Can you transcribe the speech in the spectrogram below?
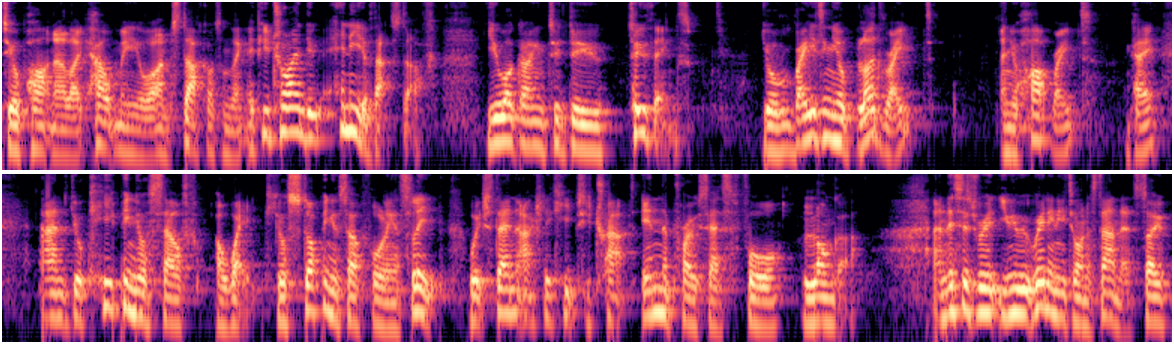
to your partner like help me or I'm stuck or something, if you try and do any of that stuff, you are going to do two things. You're raising your blood rate and your heart rate, okay? And you're keeping yourself awake. You're stopping yourself falling asleep, which then actually keeps you trapped in the process for longer. And this is really, you really need to understand this. So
